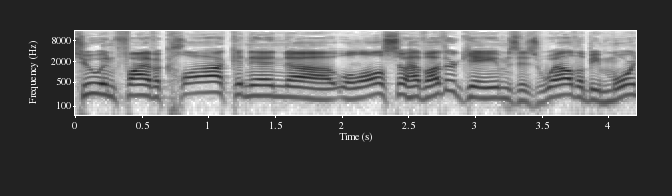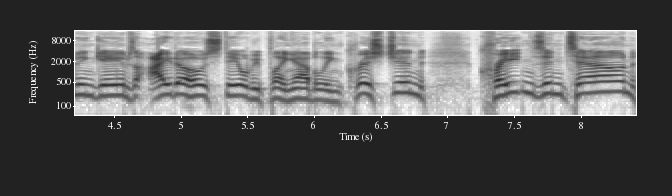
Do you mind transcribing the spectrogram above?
2 and 5 o'clock. And then uh, we'll also have other games as well. There'll be morning games. Idaho State will be playing Abilene Christian. Creighton's in town.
